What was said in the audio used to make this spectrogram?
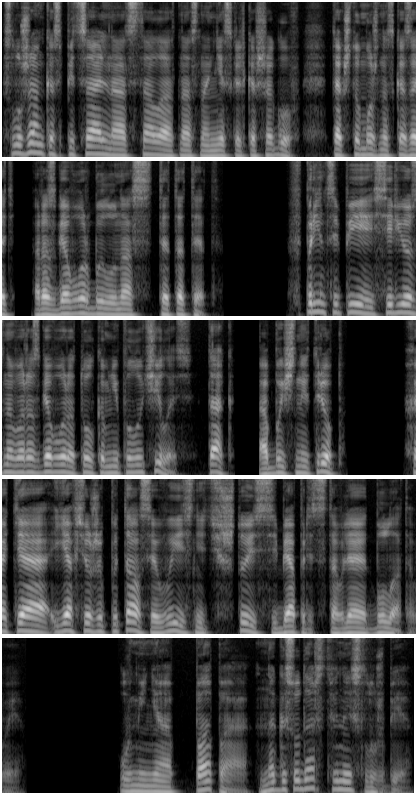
Служанка специально отстала от нас на несколько шагов, так что, можно сказать, разговор был у нас тет-а-тет. -тет. В принципе, серьезного разговора толком не получилось. Так, обычный треп. Хотя я все же пытался выяснить, что из себя представляют Булатовы. «У меня папа на государственной службе»,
